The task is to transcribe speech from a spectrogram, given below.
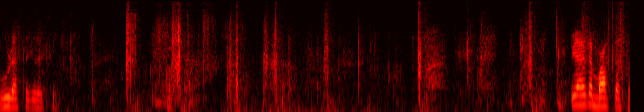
ভুল রাস্তায় চলে এসেছি। পেয়ারাটা মাছ আছে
